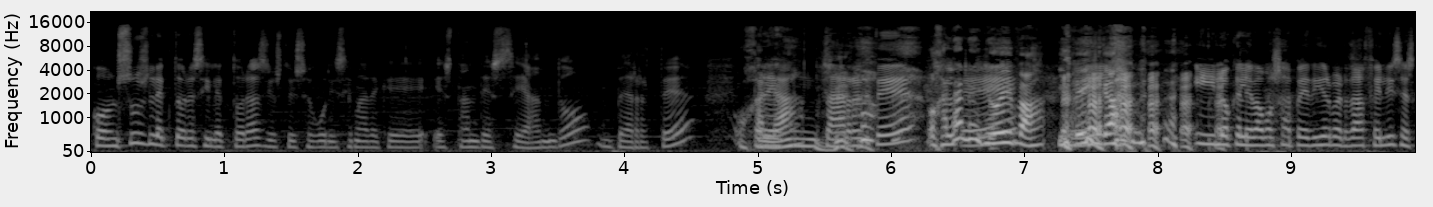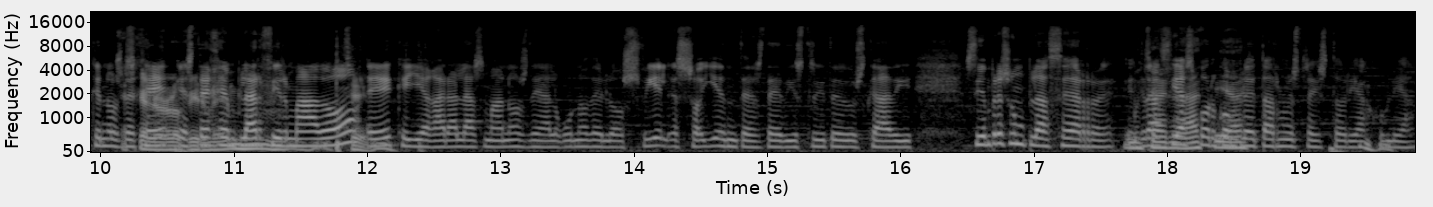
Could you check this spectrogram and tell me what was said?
con sus lectores y lectoras. Yo estoy segurísima de que están deseando verte, Ojalá. preguntarte. Ojalá no eh, llueva y vengan. y lo que le vamos a pedir, ¿verdad, Félix? Es que nos deje este ejemplar firmado eh, que llegará a las manos de alguno de los fieles oyentes de Distrito de Euskadi. Siempre es un placer. Gracias, por completar nuestra historia, Julia.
